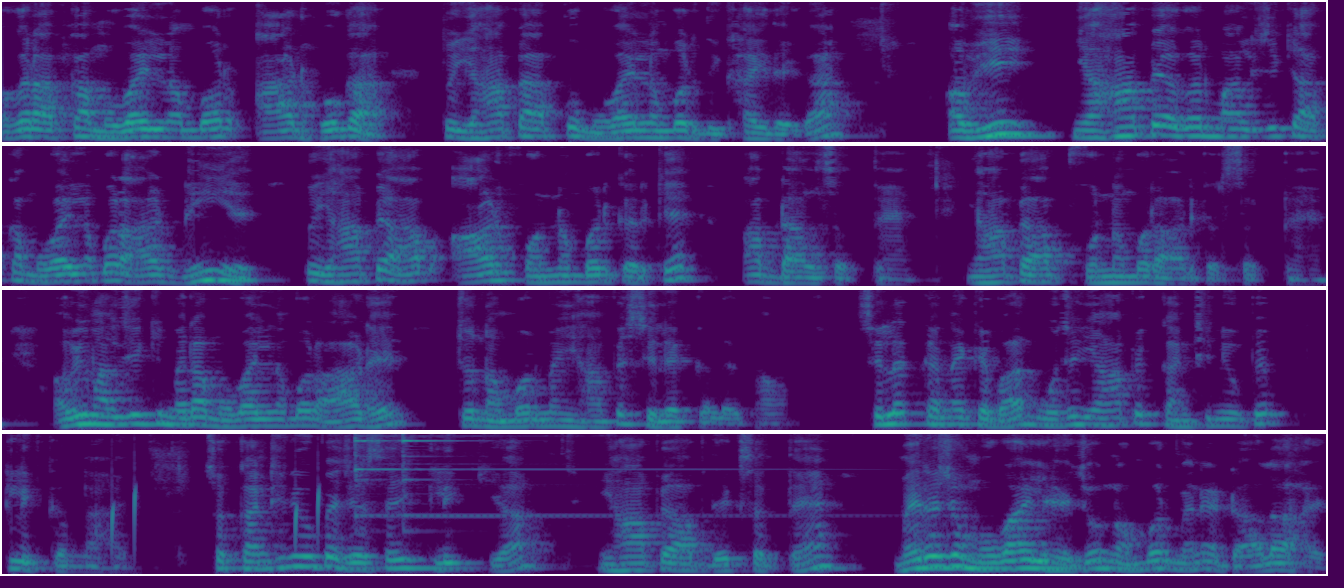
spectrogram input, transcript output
अगर आपका मोबाइल नंबर ऐड होगा तो यहाँ पे आपको मोबाइल नंबर दिखाई देगा। अभी यहाँ पे अगर मान लीजिए कि आपका मोबाइल नंबर ऐड नहीं है तो यहाँ पे आप आड फ़ोन नंबर करके आप डाल सकते हैं। यहाँ पे आप फ़ोन नंबर ऐड कर सकते हैं। अभी मान लीजिए कि मेरा मोबाइल नंबर ऐड है जो नंबर मैं यहाँ पे सिलेक्ट कर लेता हूँ। सिलेक्ट करने के बाद मुझे यहाँ पे कंटिन्यू पे क्लिक करना है। सो so, कंटिन्यू पे जैसे ही क्लिक किया यहाँ पे आप देख सकते हैं मेरे जो मोबाइल है जो नंबर मैंने डाला है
